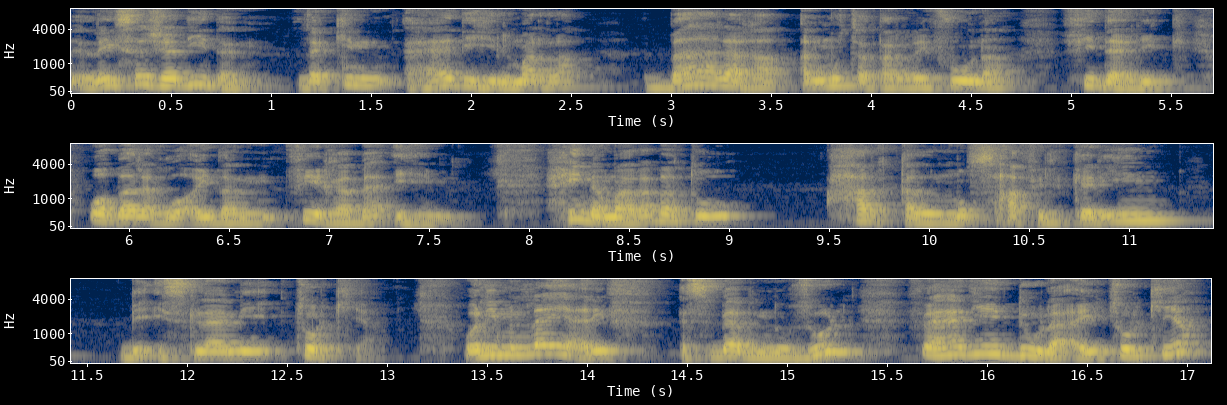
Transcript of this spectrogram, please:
ليس جديدا لكن هذه المرة بالغ المتطرفون في ذلك وبالغوا أيضا في غبائهم. حينما ربطوا حرق المصحف الكريم بإسلام تركيا. ولمن لا يعرف أسباب النزول فهذه الدولة أي تركيا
